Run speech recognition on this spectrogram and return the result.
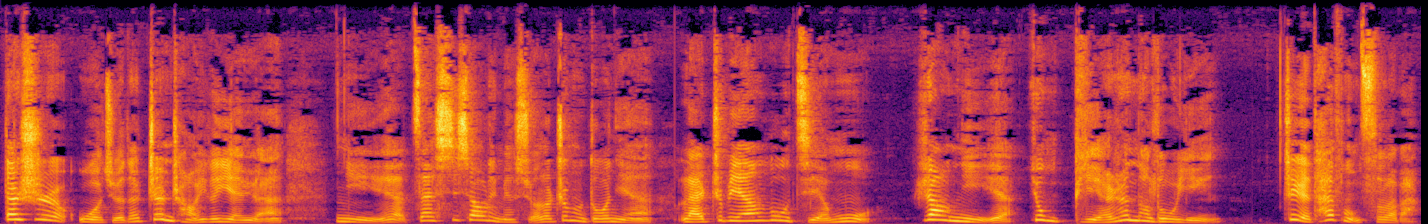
但是我觉得正常一个演员，你在戏校里面学了这么多年，来这边录节目，让你用别人的录音，这也太讽刺了吧？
